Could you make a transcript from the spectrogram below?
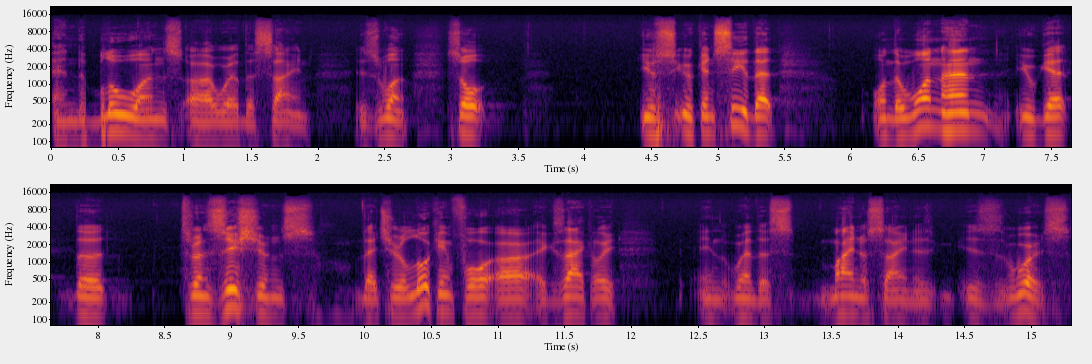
And the blue ones are where the sign is 1. So you, you can see that on the one hand, you get the transitions that you're looking for are exactly in when the minus sign is, is worse.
